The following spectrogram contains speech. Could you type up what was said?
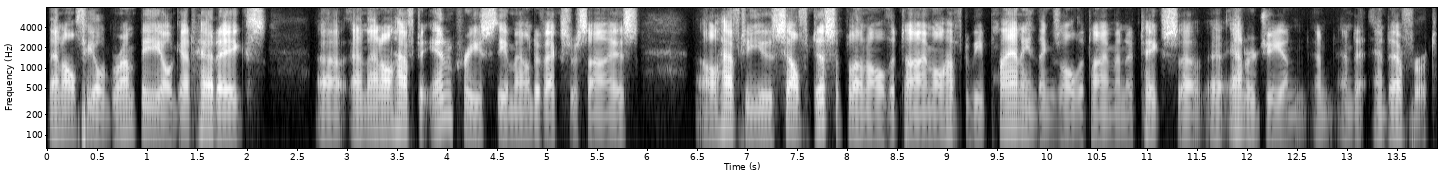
Then I'll feel grumpy. I'll get headaches. Uh, and then I'll have to increase the amount of exercise I'll have to use self-discipline all the time. I'll have to be planning things all the time, and it takes uh, energy and, and, and, and effort.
